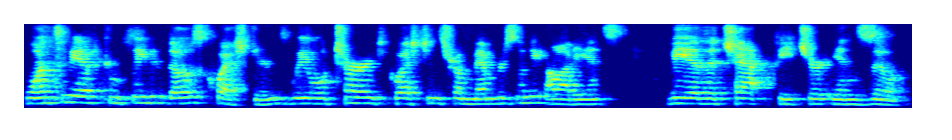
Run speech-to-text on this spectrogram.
Once we have completed those questions, we will turn to questions from members of the audience via the chat feature in Zoom.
